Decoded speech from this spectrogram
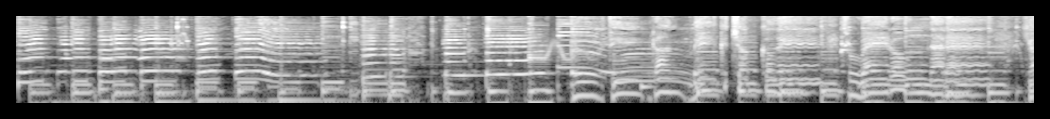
고정. 이런 밀크 초콜릿 외로운 날에 혀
